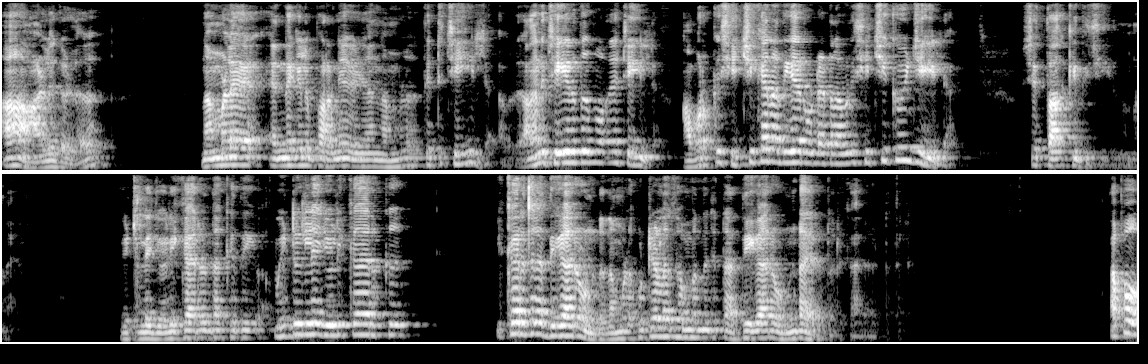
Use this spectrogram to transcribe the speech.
ആ ആളുകൾ നമ്മളെ എന്തെങ്കിലും പറഞ്ഞു കഴിഞ്ഞാൽ നമ്മൾ തെറ്റ് ചെയ്യില്ല. അങ്ങനെ ചെയ്യരുത് എന്ന് പറഞ്ഞാൽ ചെയ്യില്ല. അവർക്ക് ശിക്ഷിക്കാൻ അധികാരം ഉണ്ടായിട്ട് അവർ ശിക്ഷിക്കുകയും ചെയ്യില്ല. പക്ഷെ താക്കീത് ചെയ്യും നമ്മളെ. വീട്ടിലെ ജോലിക്കാരും താക്കീത് വീട്ടിലെ ജോലിക്കാർക്ക് ഇക്കാര്യത്തിൽ അധികാരമുണ്ട്. നമ്മൾ കുട്ടികളെ സംബന്ധിച്ചിട്ട് അധികാരം ഉണ്ടായിരുന്നു ഒരു കാലഘട്ടത്തിൽ അപ്പോൾ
